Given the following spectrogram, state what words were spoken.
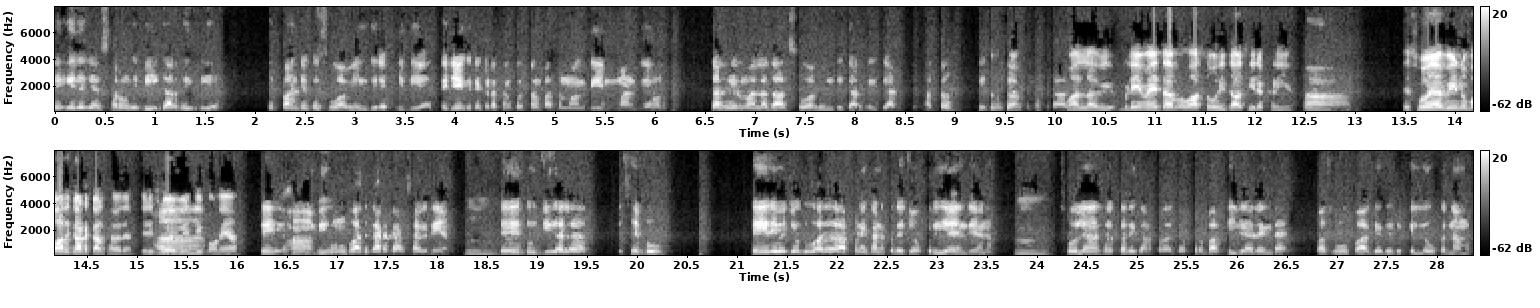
ਤੇ ਇਹਦੇ 'ਚ ਸਰੋਂ ਦੀ 20 ਕਰ ਦਈਦੀ ਹੈ। ਤੇ 5 ਤੇ ਸੋਆਬੀਨ ਦੀ ਰੱਖੀ ਦੀ ਹੈ। ਤੇ ਜੇ ਕਿਤੇ ਕੜਤਨ ਕੋਤਨ ਵੱਧ ਮੰਗਦੀ ਮੰਨਦੇ ਹੁਣ ਤਾਂ ਫਿਰ ਮੰਨ ਲਾ 10 ਸੋਆਬੀਨ ਦੀ ਕਰ ਦਈਦੀ 8 7 ਤੇ 2 4 ਕਿਲੋ ਘਟਾ ਮੰਨ ਲਾ ਵੀ ਬੜੇਵੇਂ ਤਾਂ ਬਸ ਉਹੀ 10 ਹੀ ਰੱਖਣੀ ਆ। ਹਾਂ। ਤੇ ਸੋਇਆਬੀਨ ਨੂੰ ਬਾਅਦ ਘੱਟ ਕਰ ਸਕਦੇ ਆ ਜਿਹੜੀ। ਸੋਇਆਬੀਨ ਦੀ ਪਾਉਣੇ ਆ। ਤੇ ਹਾਂ ਵੀ ਉਹਨੂੰ ਵੱਧ ਘੱਟ ਕਰ ਸਕਦੇ ਆ। ਤੇ ਦੂਜੀ ਗੱਲ ਸੇਬੂ। ਤੇ ਇਹਦੇ ਵਿੱਚ ਉਦੋਂ ਬਾਅਦ ਆਪਣੇ ਕਣਕ ਦੇ ਚੌਕਰੀ ਆ ਜਾਂਦੇ ਹਨ ਹੂੰ। ਛੋਲਿਆਂ ਦਾ ਸਿਲਕਾ ਦੇ ਕਣਕ ਦਾ ਚੌਕਰ ਬਾਕੀ ਜਿਹੜਾ ਰਹਿੰਦਾ ਬਸ ਉਹ ਪਾ ਕੇ ਵਿੱਚ ਕਿਲੋ ਕੁ ਨਮਕ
